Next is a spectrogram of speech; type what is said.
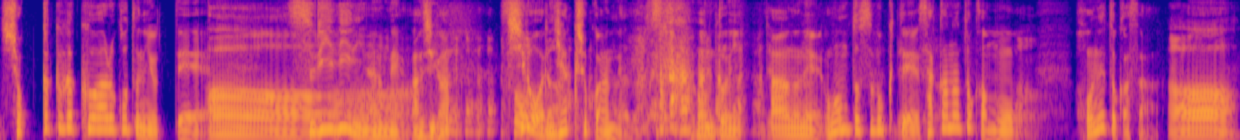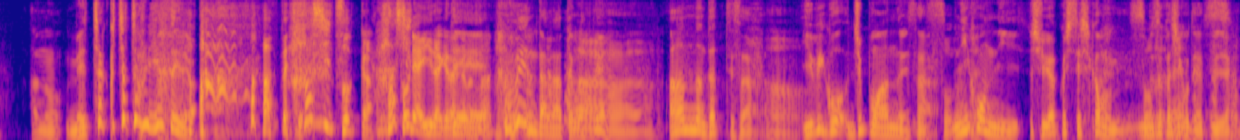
触覚が加わることによってあー。3D になんねん味が。白は200色あんねん。本当に。あのね本当すごくて魚とかうん。も骨とかさああのめちゃくちゃ取りやすいのよ あ箸そっか。箸取りゃいいだけだからな。で不便だなって思って。ああんなんだってさー。指5 10本あんのにさ、そうだね。2本に集約してしかも難しいことやってるじゃん、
